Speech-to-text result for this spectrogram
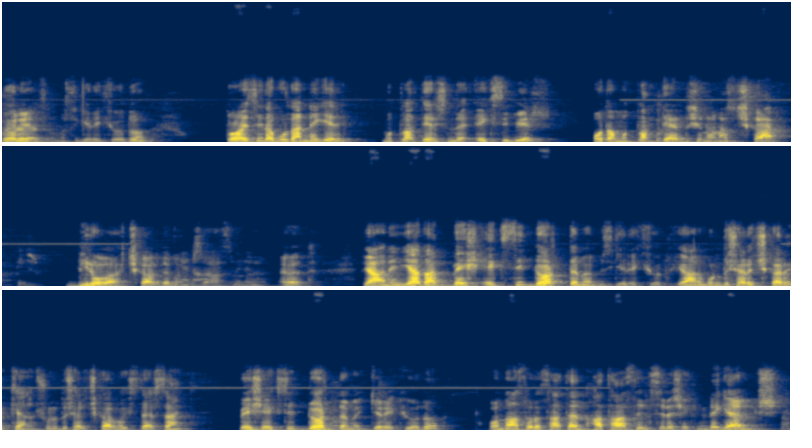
Böyle yazılması gerekiyordu. Dolayısıyla buradan ne gelir? Mutlak değer içinde eksi bir. O da mutlak değer dışına nasıl çıkar? 1. 1 olarak çıkar dememiz Yani lazımdı. Evet. Yani ya da 5 eksi 4 dememiz gerekiyordu. Yani bunu dışarı çıkarırken, şunu dışarı çıkarmak istersen 5 eksi 4 demek gerekiyordu. Ondan sonra zaten hata silsile şeklinde gelmiş. Hı hı.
